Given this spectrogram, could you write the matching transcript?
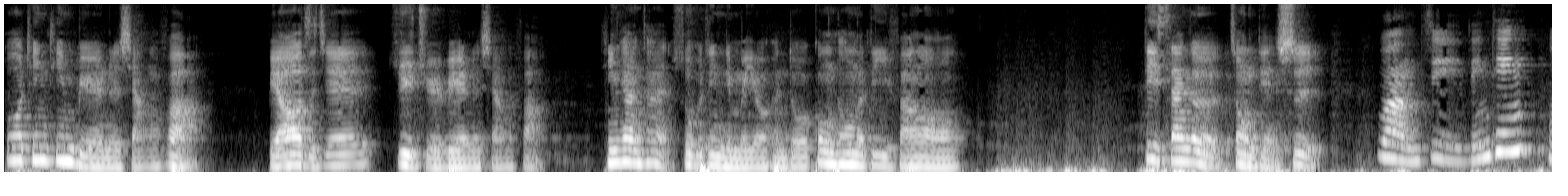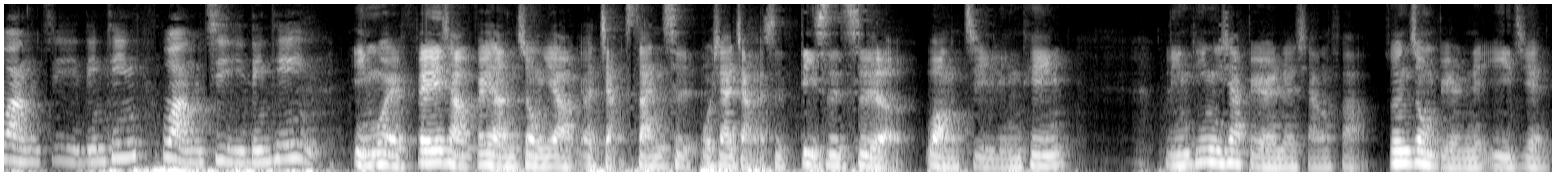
多听听别人的想法，不要直接拒绝别人的想法，听看看，说不定你们有很多共通的地方哦。第三个重点是，忘记聆听，忘记聆听，忘记聆听。因为非常非常重要，要讲三次。我现在讲的是第四次了，忘记聆听，聆听一下别人的想法，尊重别人的意见，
